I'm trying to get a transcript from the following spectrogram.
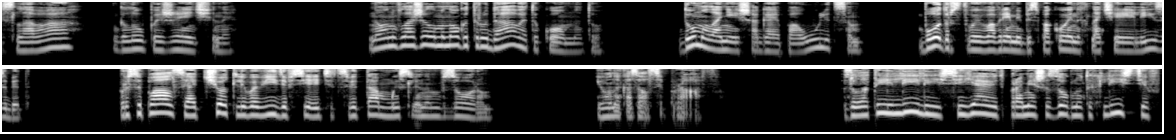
слова глупой женщины. Но он вложил много труда в эту комнату, думал о ней, шагая по улицам, бодрствуя во время беспокойных ночей Элизабет, просыпался, отчетливо видя все эти цвета мысленным взором. И он оказался прав. Золотые лилии сияют промеж изогнутых листьев,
